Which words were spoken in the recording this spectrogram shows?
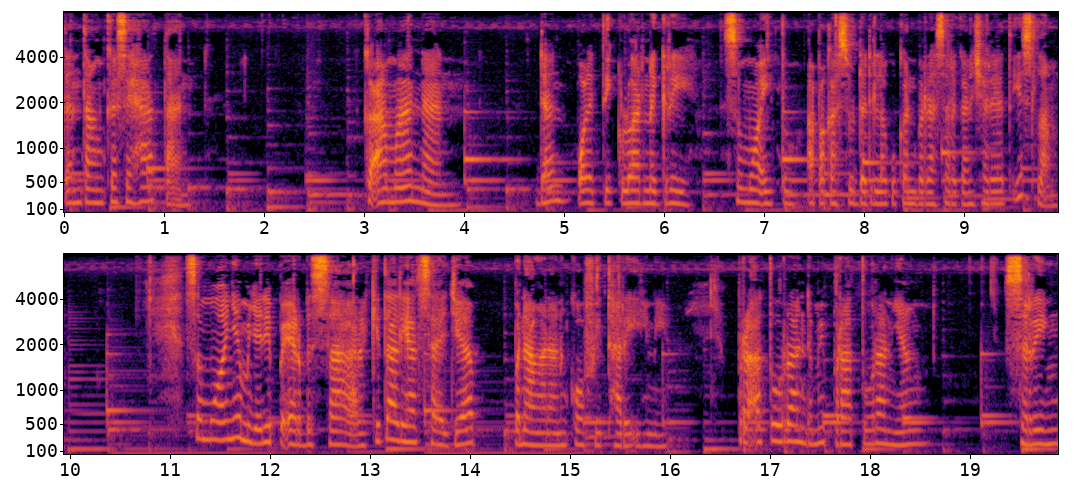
tentang kesehatan, keamanan, dan politik luar negeri semua itu apakah sudah dilakukan berdasarkan syariat Islam? Semuanya menjadi PR besar. Kita lihat saja penanganan COVID hari ini. Peraturan demi peraturan yang sering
